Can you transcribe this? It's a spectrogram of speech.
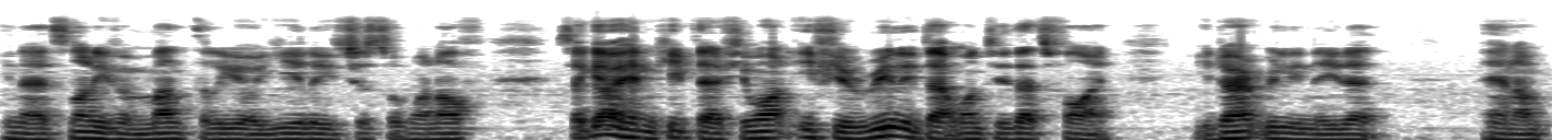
you know it's not even monthly or yearly. It's just a one-off. So go ahead and keep that if you want. If you really don't want to, that's fine. You don't really need it, and I'm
